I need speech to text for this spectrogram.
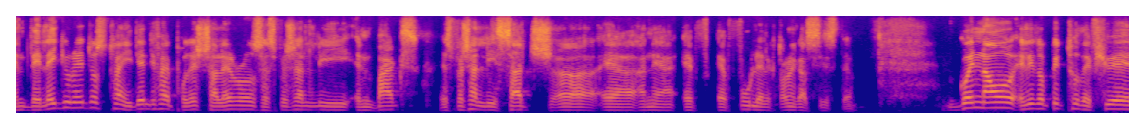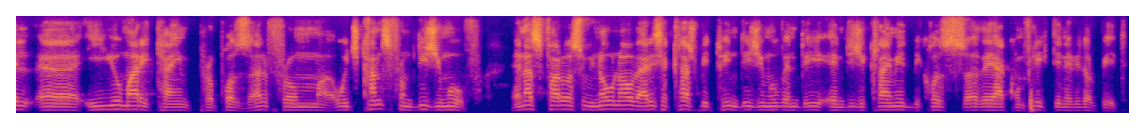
and the regulators to identify potential errors, especially in bugs, especially such uh, a, a, full electronic system. Going now a little bit to the fuel uh, EU maritime proposal from uh, which comes from DG Move. And as far as we know now, there is a clash between DG Move and, and DG Climate because uh, they are conflicting a little bit.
